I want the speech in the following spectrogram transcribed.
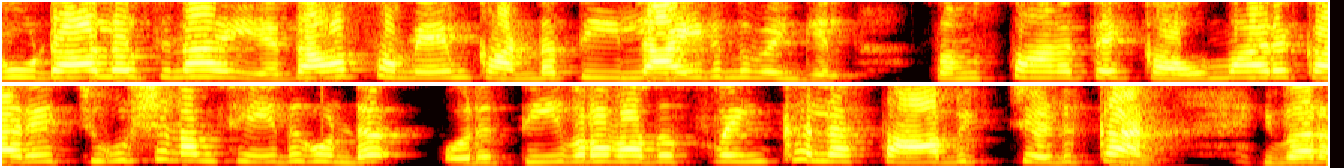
ഗൂഢാലോചന യഥാസമയം കണ്ടെത്തിയില്ലായിരുന്നുവെങ്കിൽ സംസ്ഥാനത്തെ കൗമാരക്കാരെ ചൂഷണം ചെയ്തുകൊണ്ട് ഒരു തീവ്രവാദ ശൃംഖല സ്ഥാപിച്ചെടുക്കാൻ ഇവർ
